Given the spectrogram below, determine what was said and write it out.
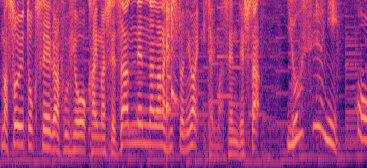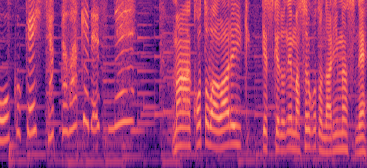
まあ、そういう特性が不評を買いまして残念ながらヒットには至りませんでした。要するに大こけしちゃったわけですね。まあ言葉悪いですけどね。まあそういうことになりますね。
